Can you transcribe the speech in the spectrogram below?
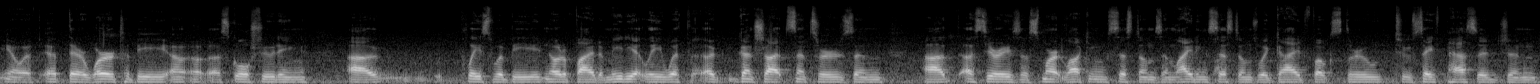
you know, if, if, there were to be a, a school shooting, uh, police would be notified immediately with uh, gunshot sensors and uh, a series of smart locking systems and lighting systems would guide folks through to safe passage and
